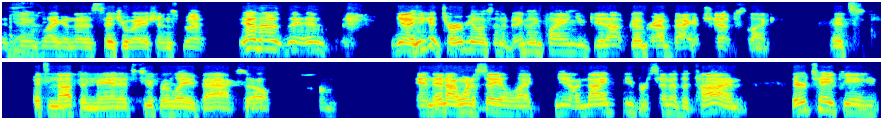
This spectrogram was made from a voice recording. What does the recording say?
It Yeah. seems like in those situations, but yeah, the and, you know you get turbulence in the big league plane, you get up, go grab a bag of chips, like it's it's nothing, man. It's super laid back. So, um, and then I want to say like you know ninety percent of the time they're taking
